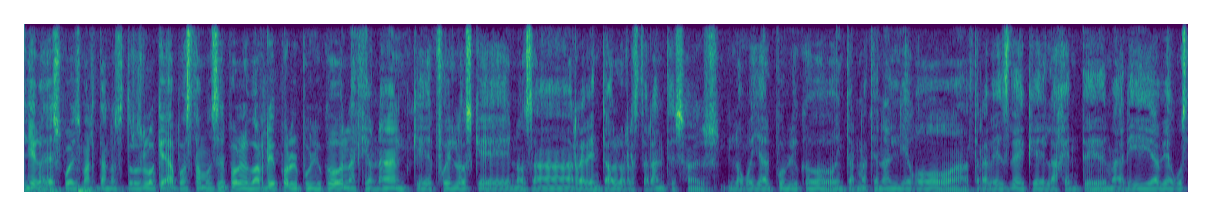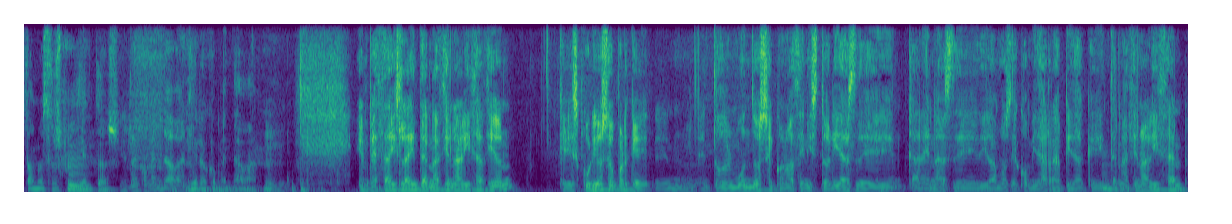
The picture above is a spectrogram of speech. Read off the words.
llega después, Marta. Nosotros lo que apostamos es por el barrio y por el público nacional, que fue los que nos ha reventado los restaurantes. ¿sabes? Luego ya el público internacional llegó a través de que la gente de Madrid había gustado nuestros proyectos Y recomendaban. y recomendaban. Empezáis la internacionalización, que es curioso porque en, en todo el mundo se conocen historias de cadenas de, digamos, de comida rápida que internacionalizan,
